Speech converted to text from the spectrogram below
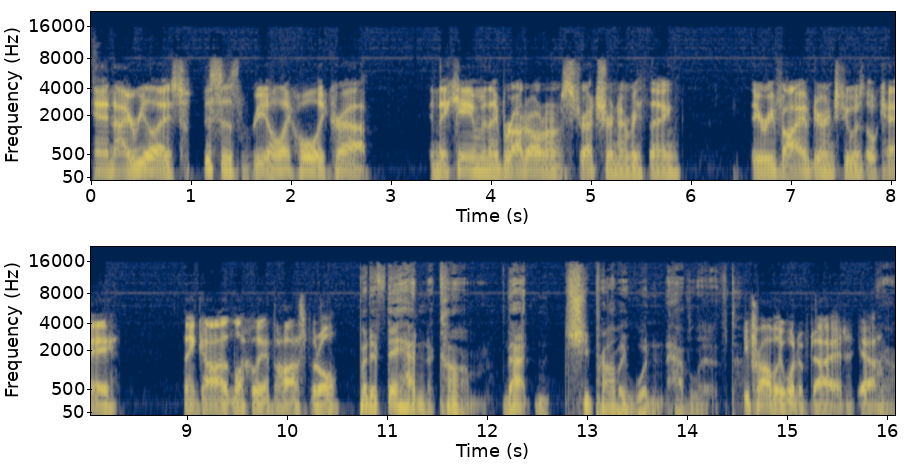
And I realized this is real. Like holy crap and they came and they brought her out on a stretcher and everything. They revived her and she was okay. Thank God. Luckily at the hospital, But if they hadn't come, that she probably wouldn't have lived. he probably would have died. Yeah. Yeah.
